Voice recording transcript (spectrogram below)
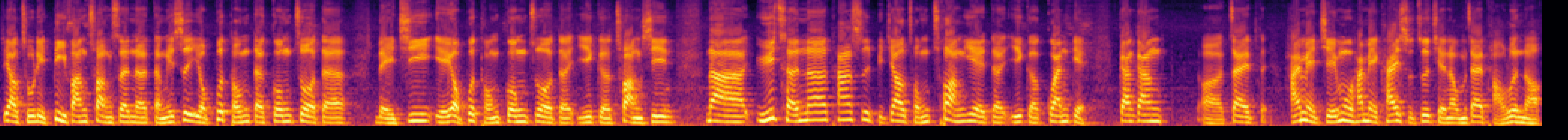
要处理地方创生呢，等于是有不同的工作的累积，也有不同工作的一个创新。那于晨呢，他是比较从创业的一个观点。刚刚呃，在还没节目还没开始之前呢，我们在讨论哦，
